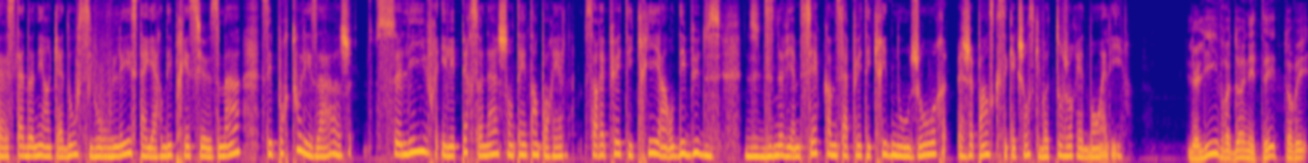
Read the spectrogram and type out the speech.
Euh, c'est à donner en cadeau si vous voulez, c'est à garder précieusement. C'est pour tous les âges. Ce livre et les personnages sont intemporels. Ça aurait pu être écrit au début du, du 19e siècle, comme ça peut être écrit de nos jours, je pense que c'est quelque chose qui va toujours être bon à lire. Le livre d'un été, Tove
